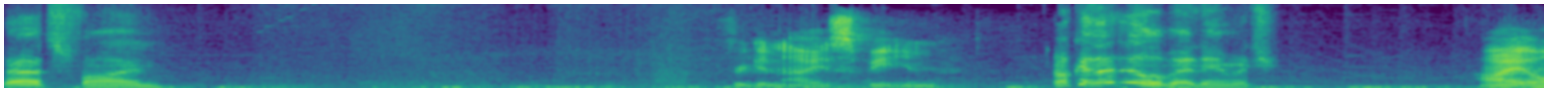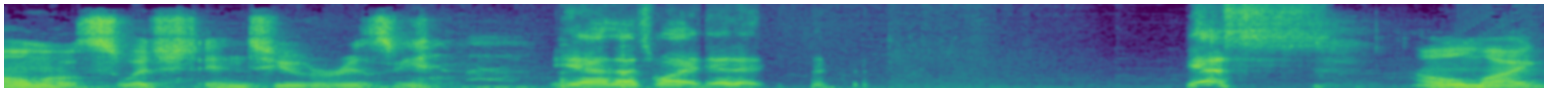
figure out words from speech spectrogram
That's fine. Freaking Ice Beam. Okay, that did a little bit of damage. I almost switched into Virizion. Yeah, that's why I did it. yes! oh my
